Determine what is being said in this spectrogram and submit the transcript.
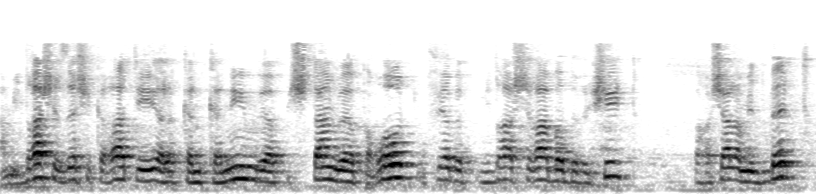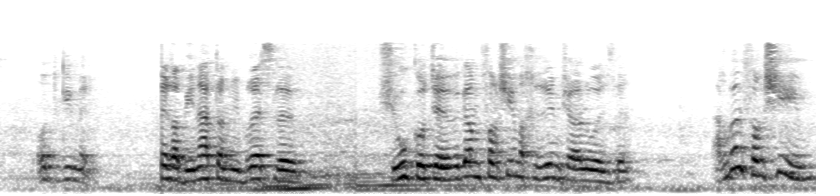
המדרש הזה שקראתי על הקנקנים והפשתן והפרות מופיע במדרש רבה בראשית, פרשה ל"ב, עוד ג'. רבי נתן מברסלב, שהוא כותב, וגם מפרשים אחרים שאלו את זה, הרבה מפרשים,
